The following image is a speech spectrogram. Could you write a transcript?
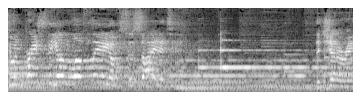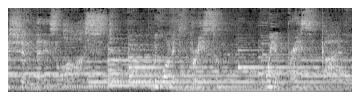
to embrace the unlovely of society, the generation that is lost. We want to embrace them. We embrace them, God.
